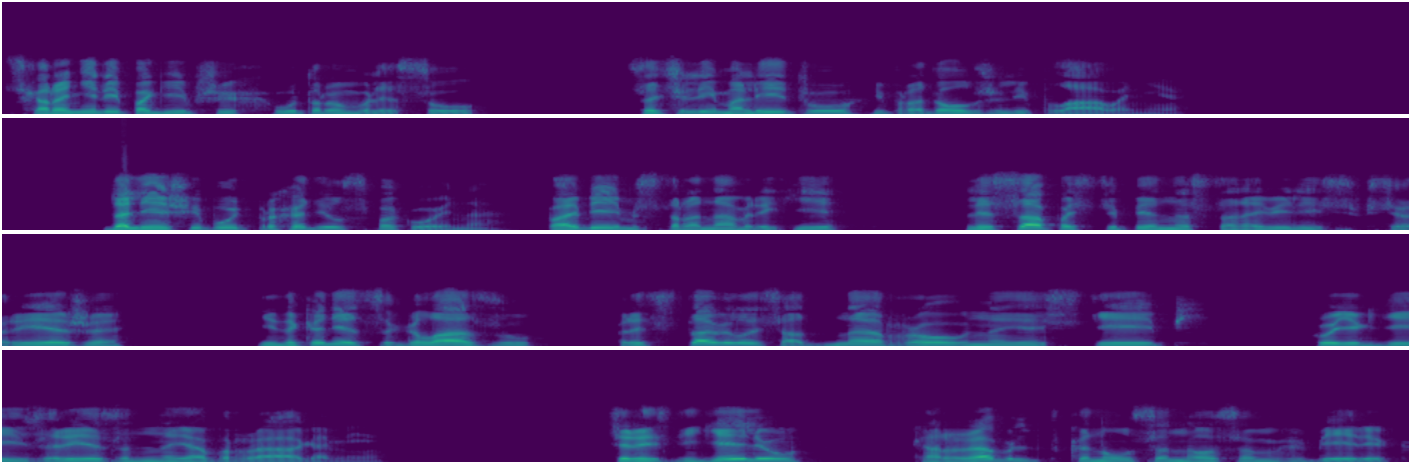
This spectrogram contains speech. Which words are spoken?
Схоронили погибших утром в лесу, сочли молитву и продолжили плавание. Дальнейший путь проходил спокойно. По обеим сторонам реки леса постепенно становились все реже, и, наконец, глазу представилась одна ровная степь, кое-где изрезанная оврагами. Через неделю корабль ткнулся носом в берег.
